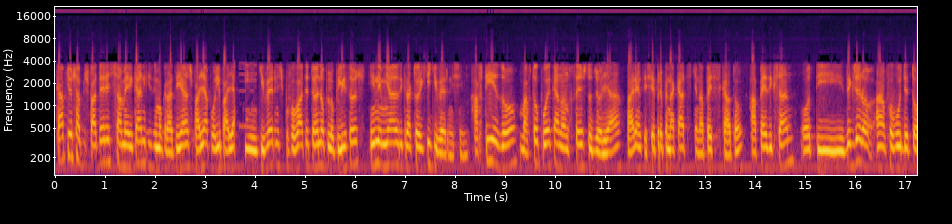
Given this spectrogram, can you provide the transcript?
Κάποιος από τους πατέρες της Αμερικάνικης Δημοκρατίας, παλιά, πολύ παλιά, η κυβέρνηση που φοβάται το ένοπλο πλήθος είναι μια δικτατορική κυβέρνηση. Αυτοί εδώ, με αυτό που έκαναν χθες στον Τζολιά, παρένθεση, έπρεπε να κάτσεις και να πέσεις κάτω, απέδειξαν ότι δεν ξέρω αν φοβούνται το,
